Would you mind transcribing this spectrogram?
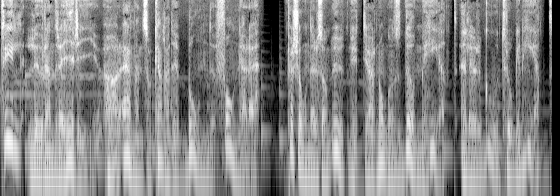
Till lurendrejeri hör även så kallade bondfångare, personer som utnyttjar någons dumhet eller godtrogenhet.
